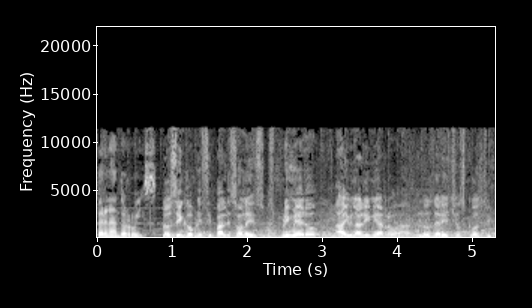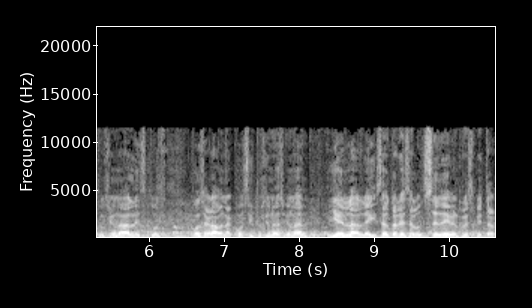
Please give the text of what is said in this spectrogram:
Fernando Ruiz. Los cinco principales son esos. Primero, hay una línea roja, los derechos constitucionales consagrados en la Constitución Nacional y en la ley estatal de salud se deben respetar.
